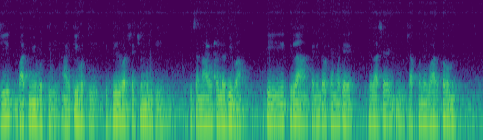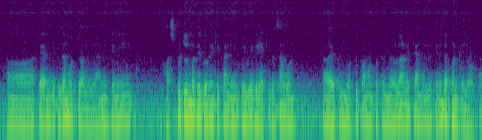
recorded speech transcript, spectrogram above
जी- बातमी होती माहिती होती की दीड वर्षाची मुलगी तिचं नाव होतं लबिबा ती तिला त्यांनी डोक्यामध्ये तिला असे चाकूने वार करून त्यामध्ये तिचा मृत्यू आलेला आहे. आणि त्यांनी हॉस्पिटलमध्ये दोन्ही ठिकाणी वेगवेगळी हकीकत सांगून एक मृत्यू प्रमाणपत्र मिळवलं आणि त्या मुलीला त्यांनी दफन केलं होतं.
